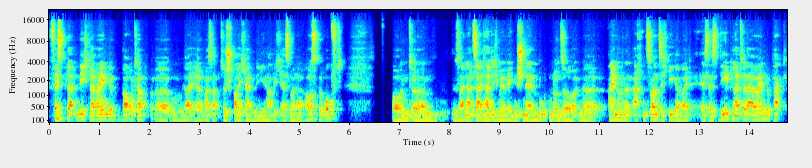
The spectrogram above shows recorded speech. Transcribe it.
Festplatten, die ich da reingebaut habe, äh, um da irgendwas abzuspeichern, die habe ich erstmal da rausgerupft. Und ähm, seinerzeit hatte ich mir wegen schnellem Booten und so eine 128 Gigabyte SSD-Platte da reingepackt.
